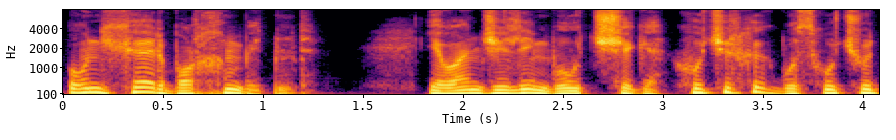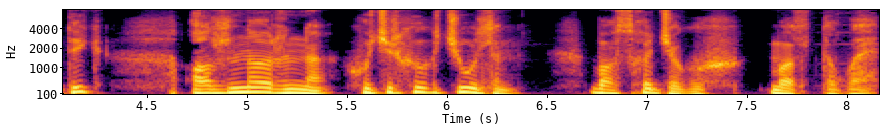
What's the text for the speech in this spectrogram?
Үнэхээр бурхан бидэнд Евангелийн бүүж шиг хүчрхэг бүсгүүчүүдийг олноор нь хүчрхэгжүүлэн босгож өгөх болтугай.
